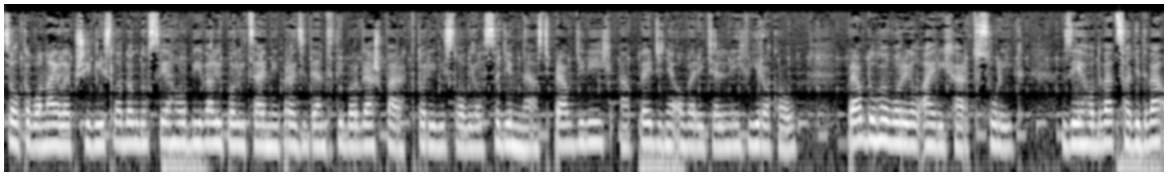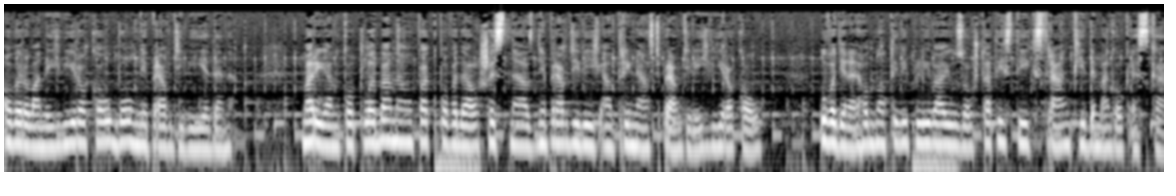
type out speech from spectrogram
Celkovo najlepší výsledok dosiahol bývalý policajný prezident Tibor Gašpar, ktorý vyslovil 17 pravdivých a 5 neoveriteľných výrokov. Pravdu hovoril aj Richard Sulík. Z jeho 22 overovaných výrokov bol nepravdivý jeden. Marian Kotleba naopak povedal 16 nepravdivých a 13 pravdivých výrokov. Uvedené hodnoty vyplývajú zo štatistík stránky Demagog.sk.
